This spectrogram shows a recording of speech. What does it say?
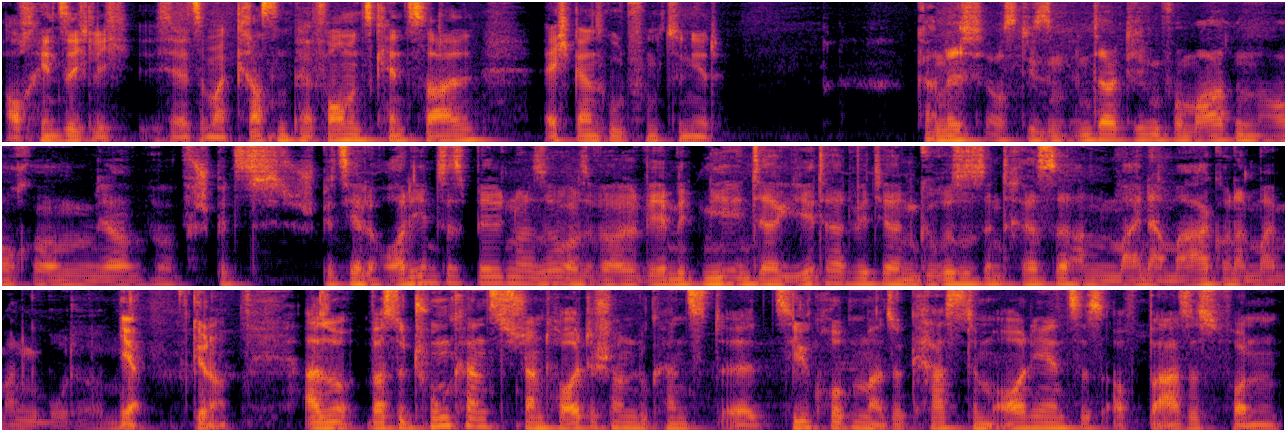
auch hinsichtlich, ich jetzt mal krassen Performance-Kennzahlen echt ganz gut funktioniert. Kann ich aus diesen interaktiven Formaten auch ähm, ja, spez spezielle Audiences bilden oder so? Also weil wer mit mir interagiert hat, wird ja ein größeres Interesse an meiner Marke und an meinem Angebot haben. Ja, genau. Also was du tun kannst, stand heute schon, du kannst äh, Zielgruppen, also Custom Audiences auf Basis von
